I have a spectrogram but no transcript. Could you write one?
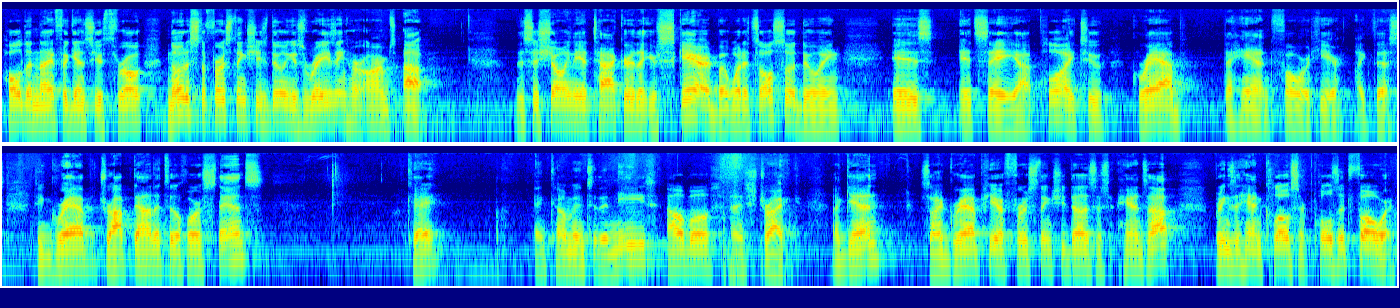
hold a knife against your throat. Notice the first thing she's doing is raising her arms up. This is showing the attacker that you're scared, but what it's also doing is it's a uh, ploy to grab the hand forward here, like this. You can grab, drop down into the horse stance, okay, and come into the knees, elbows, and strike. Again, so I grab here, first thing she does is hands up, brings the hand closer, pulls it forward.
